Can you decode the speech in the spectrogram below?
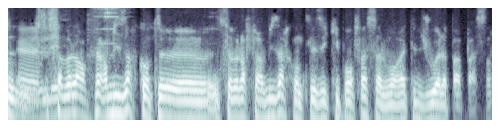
euh, les- ça va leur faire bizarre quand euh, ça va leur faire bizarre quand les équipes en face elles vont arrêter de jouer à la papasse. hein.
